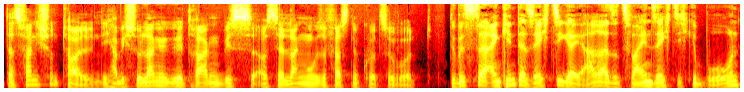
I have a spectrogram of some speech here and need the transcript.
das fand ich schon toll. Die habe ich so lange getragen, bis aus der langen Hose fast eine kurze wurde. Du bist äh, ein Kind der 60er Jahre, also 62 geboren.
